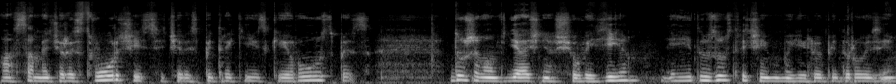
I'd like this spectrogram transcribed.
а саме через творчість, через Петриківський розпис. Дуже вам вдячна, що ви є. І до зустрічі, мої любі друзі.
